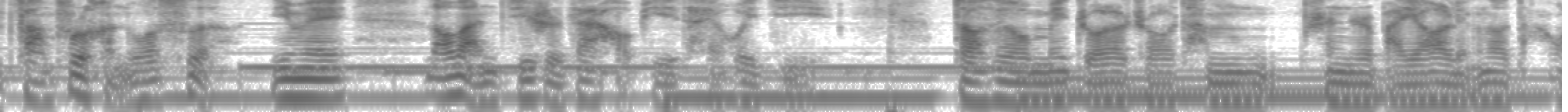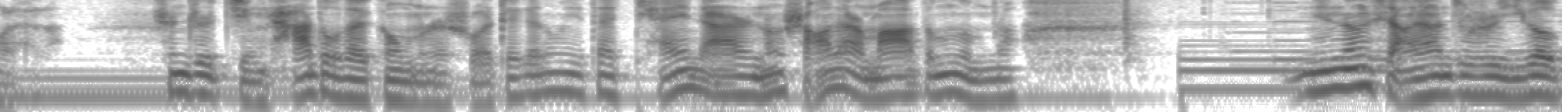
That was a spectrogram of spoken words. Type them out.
反复了很多次，因为老板即使再好脾气他也会急，到最后没辙了之后，他们甚至把幺幺零都打过来了。甚至警察都在跟我们这说：“这个东西再便宜点能少点吗？怎么怎么着？”您能想象，就是一个，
